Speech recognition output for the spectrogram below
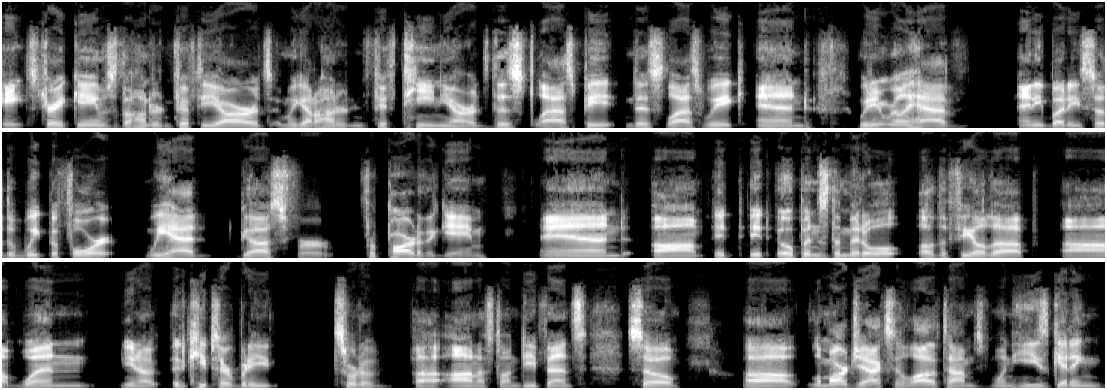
eight straight games with 150 yards, and we got 115 yards this last pe- this last week, and we didn't really have anybody. So the week before, we had Gus for for part of the game, and um, it it opens the middle of the field up uh, when you know it keeps everybody sort of uh, honest on defense. So. Uh, Lamar Jackson, a lot of times when he's getting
